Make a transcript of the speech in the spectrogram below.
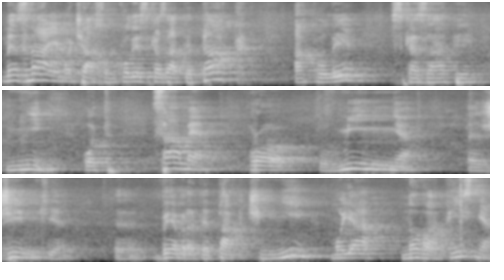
ми знаємо часом, коли сказати так, а коли сказати ні. От саме про вміння е, жінки е, вибрати так чи ні, моя нова пісня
